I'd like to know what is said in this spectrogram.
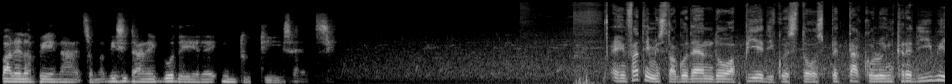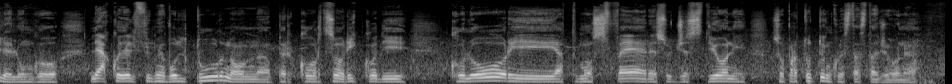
vale la pena insomma, visitare e godere in tutti i sensi. E infatti mi sto godendo a piedi questo spettacolo incredibile lungo le acque del fiume Volturno, un percorso ricco di colori, atmosfere, suggestioni, soprattutto in questa stagione.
